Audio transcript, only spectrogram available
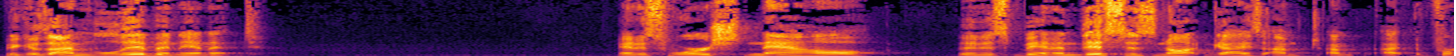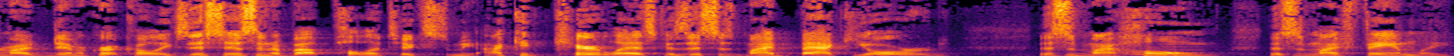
because I'm living in it. And it's worse now than it's been. And this is not, guys, I'm, I'm I, for my Democrat colleagues, this isn't about politics to me. I could care less because this is my backyard. This is my home. This is my family. It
